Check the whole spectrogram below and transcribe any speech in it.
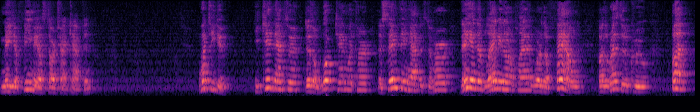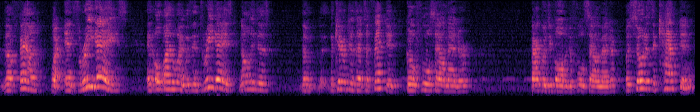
major female Star Trek captain. What's he do? He kidnaps her, does a warp 10 with her, the same thing happens to her. They end up landing on a planet where they're found by the rest of the crew, but they're found, what, in three days? And oh, by the way, within three days, not only does the, the character that's affected go full salamander, backwards evolve into full salamander, but so does the captain.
